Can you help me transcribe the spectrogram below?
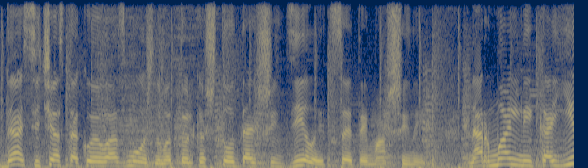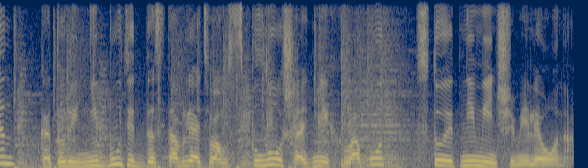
Да, сейчас такое возможно, вот только что дальше делать с этой машиной? Нормальный Каен, который не будет доставлять вам сплошь одних хлопот, стоит не меньше миллиона.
